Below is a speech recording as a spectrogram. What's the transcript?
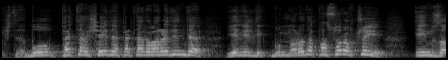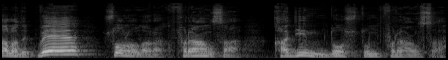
işte bu Peter şeyde Peter Varedin de yenildik. Bunlara da Pasarofçayı imzaladık ve son olarak Fransa kadim dostum Fransa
